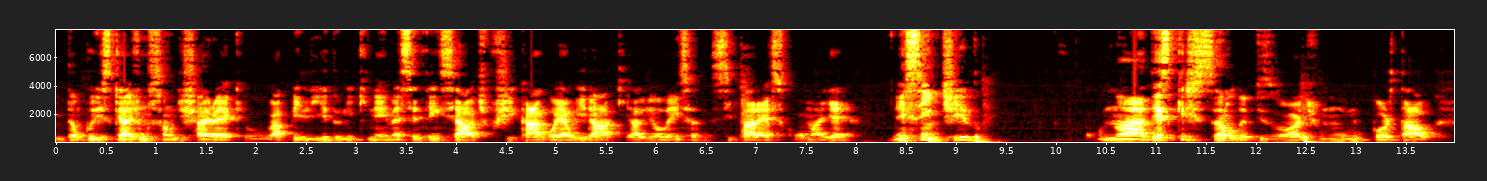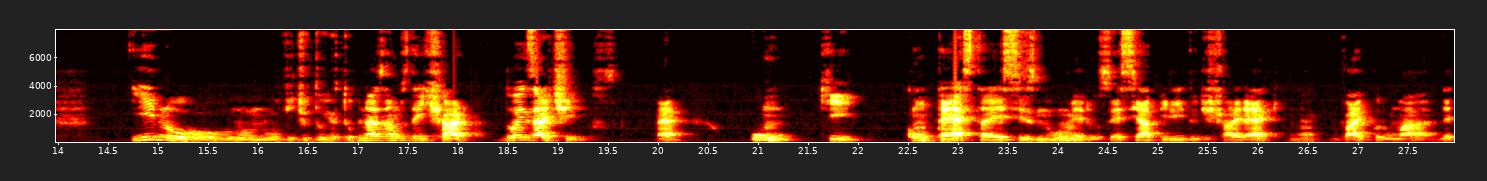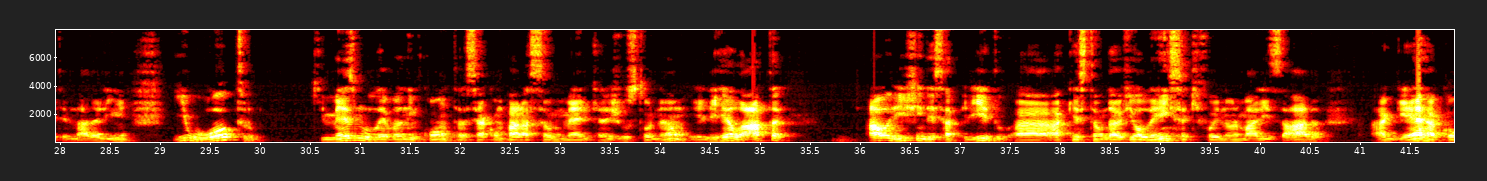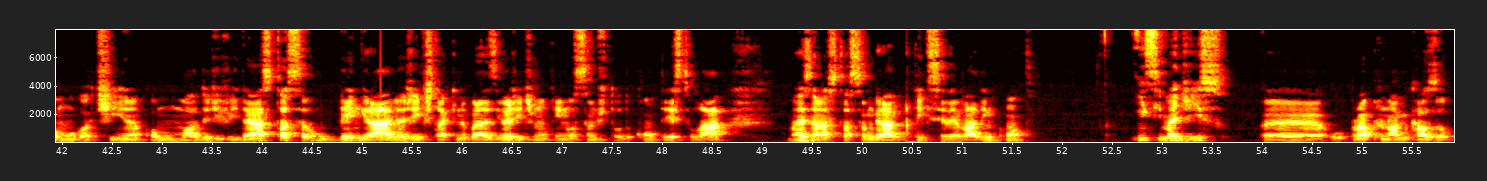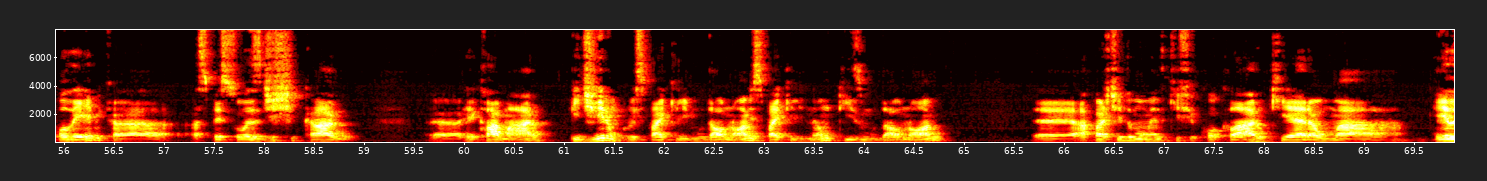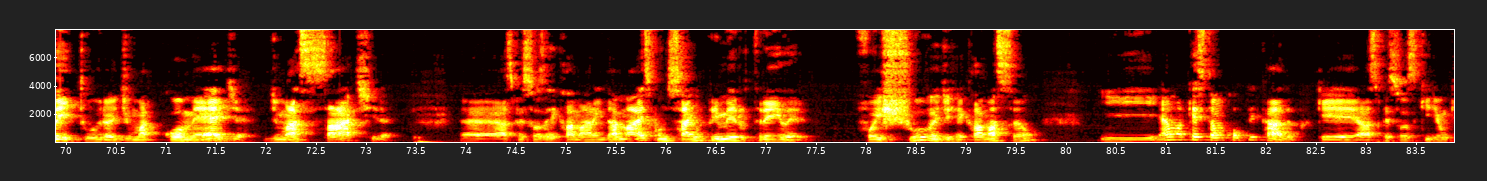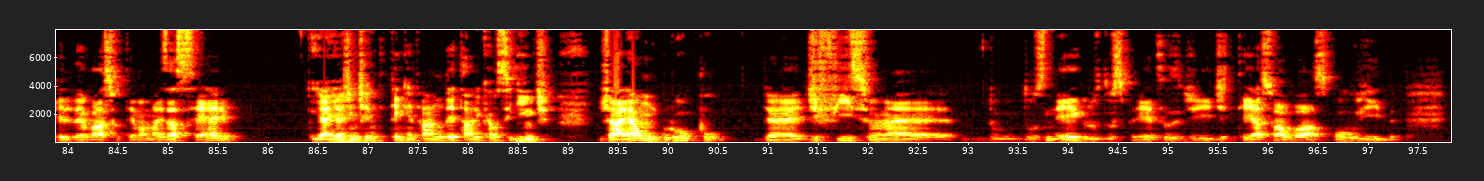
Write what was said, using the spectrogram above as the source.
então, por isso que é a junção de Chirac, o apelido, o nickname é sentencial. Tipo, Chicago é o Iraque, a violência se parece com uma guerra. Nesse sentido, na descrição do episódio, no, no portal e no, no, no, vídeo do YouTube, nós vamos deixar dois artigos. Né? Um que contesta esses números, esse apelido de Chirac, né? Vai por uma determinada linha, e o outro, que mesmo levando em conta se a comparação numérica é justa ou não, ele relata a origem desse apelido, a, a questão da violência que foi normalizada, a guerra como rotina, como modo de vida, é uma situação bem grave. A gente está aqui no Brasil, a gente não tem noção de todo o contexto lá, mas é uma situação grave que tem que ser levada em conta. Em cima disso, é, o próprio nome causou polêmica, as pessoas de Chicago é, reclamaram, pediram para o Spike Lee mudar o nome, Spike Lee não quis mudar o nome. É, a partir do momento que ficou claro que era uma releitura de uma comédia, de uma sátira, é, as pessoas reclamaram ainda mais. Quando saiu o primeiro trailer, foi chuva de reclamação. E é uma questão complicada, porque as pessoas queriam que ele levasse o tema mais a sério. E aí a gente tem que entrar no detalhe que é o seguinte: já é um grupo é, difícil, né, do, dos negros, dos pretos, de, de ter a sua voz ouvida.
